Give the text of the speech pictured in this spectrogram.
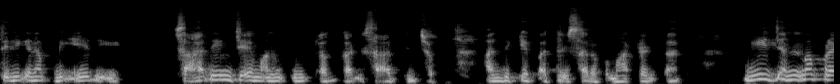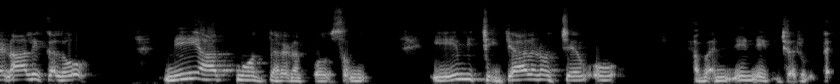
తిరిగినప్పుడు ఏది సాధించేమనుకుంటాం కానీ సాధించం. అందుకే పత్రి సరకు మాట్లాడతారు నీ జన్మ ప్రణాళికలో నీ ఆత్మోద్ధరణ కోసం ఏమి చెయ్యాలని వచ్చేవో అవన్నీ నీకు జరుగుతాయి.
